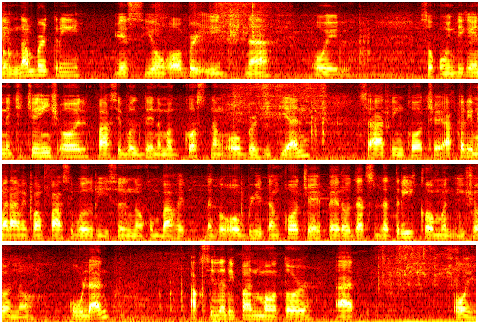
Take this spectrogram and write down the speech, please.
And number 3 is yung overage na oil. So kung hindi kayo nag-change oil, possible din na mag-cause ng overheat yan sa ating kotse. Actually, marami pang possible reason no kung bakit nag-overheat ang kotse, pero that's the three common issue no. Coolant, auxiliary fan motor at oil.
